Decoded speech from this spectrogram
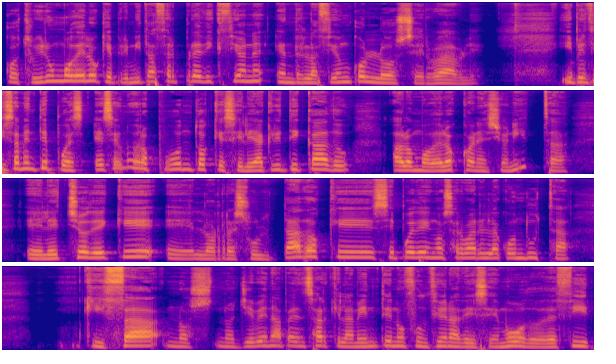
construir un modelo que permita hacer predicciones en relación con lo observable. Y precisamente, pues ese es uno de los puntos que se le ha criticado a los modelos conexionistas. El hecho de que eh, los resultados que se pueden observar en la conducta quizá nos, lleven a pensar que la mente no funciona de ese modo, es decir,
